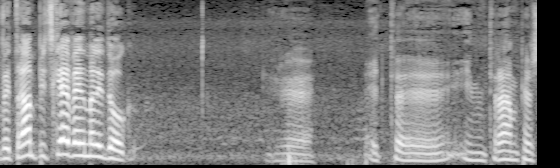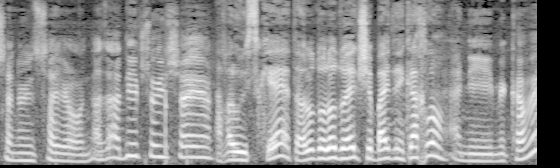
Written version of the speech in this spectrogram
וטראמפ יזכה ואין מה לדאוג. תראה, את, אה, עם טראמפ יש לנו ניסיון, אז עדיף שהוא יישאר. אבל הוא יזכה? אתה לא לא דואג שביידן ייקח לו? אני מקווה,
